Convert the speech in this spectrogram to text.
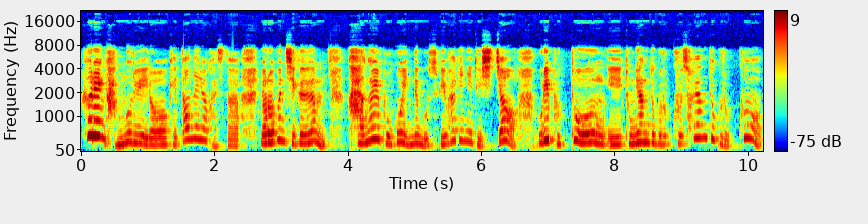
흐린 강물 위에 이렇게 떠내려 갔어요. 여러분 지금 강을 보고 있는 모습이 확인이 되시죠? 우리 보통 이 동양도 그렇고 서양도 그렇고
